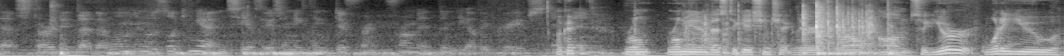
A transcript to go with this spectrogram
that started that that woman was looking at and see if there's anything different from it than the other graves. And Okay. Then roll roll me an investigation check there as well. Um, so you're what are you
